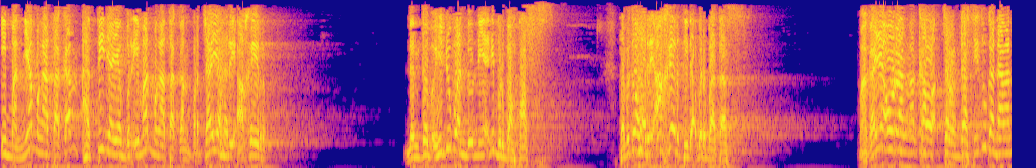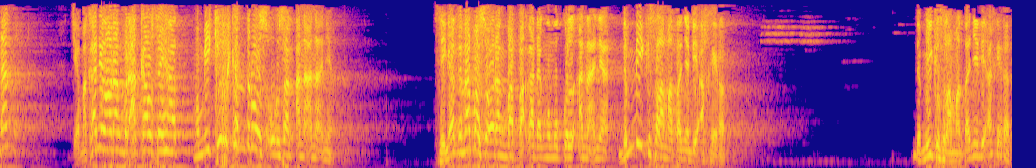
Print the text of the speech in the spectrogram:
Imannya mengatakan, hatinya yang beriman mengatakan percaya hari akhir. Dan kehidupan dunia ini berbatas. Tapi kalau hari akhir tidak berbatas. Makanya orang akal cerdas itu kadang-kadang. Ya, makanya orang berakal sehat. Memikirkan terus urusan anak-anaknya. Sehingga kenapa seorang bapak kadang memukul anaknya. Demi keselamatannya di akhirat. Demi keselamatannya di akhirat.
